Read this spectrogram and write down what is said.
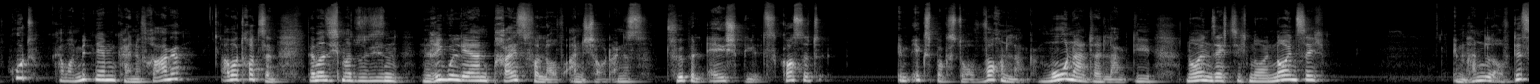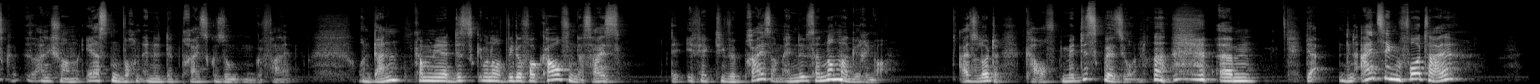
gut, kann man mitnehmen, keine Frage. Aber trotzdem, wenn man sich mal so diesen regulären Preisverlauf anschaut eines AAA-Spiels, kostet im Xbox Store wochenlang, monatelang die 69,99. Im Handel auf Disk ist eigentlich schon am ersten Wochenende der Preis gesunken gefallen. Und dann kann man ja Disk immer noch wieder verkaufen. Das heißt, der effektive Preis am Ende ist dann nochmal geringer. Also Leute, kauft mehr Disk-Version. ähm, den einzigen Vorteil,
